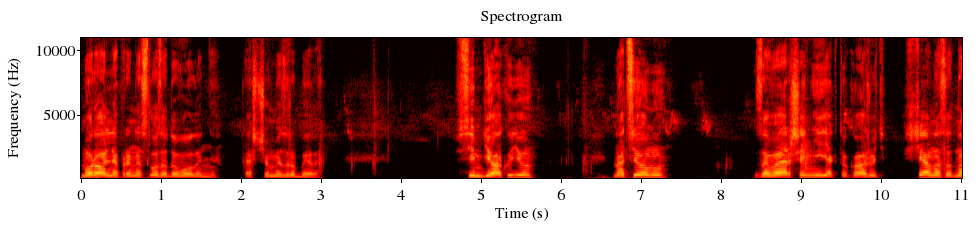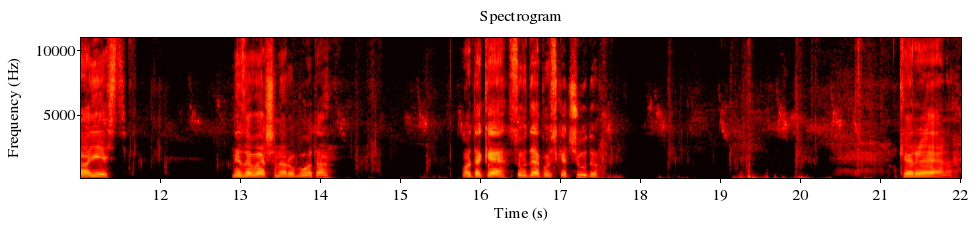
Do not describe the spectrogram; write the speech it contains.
Моральне принесло задоволення, те, що ми зробили. Всім дякую на цьому завершенні, як то кажуть. Ще в нас одна є незавершена робота. Отаке совдеповське чудо. Керена.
